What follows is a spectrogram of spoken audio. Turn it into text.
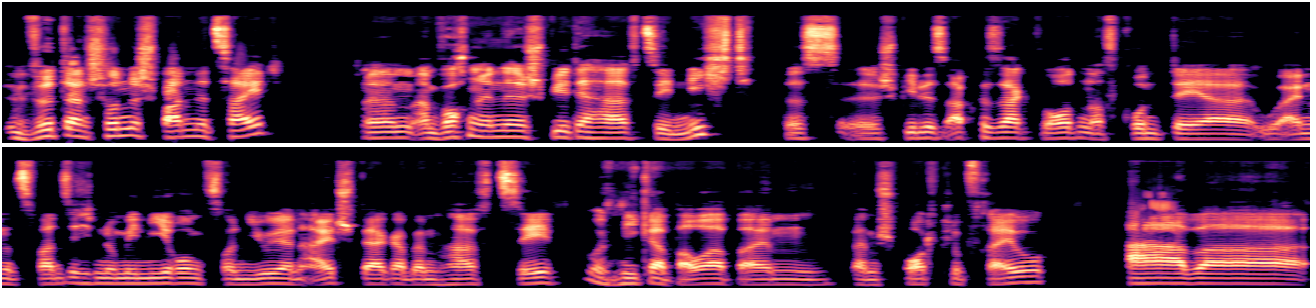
wird dann schon eine spannende Zeit. Ähm, am Wochenende spielt der HFC nicht. Das äh, Spiel ist abgesagt worden aufgrund der U21-Nominierung von Julian Eitschberger beim HFC und Mika Bauer beim, beim Sportclub Freiburg. Aber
